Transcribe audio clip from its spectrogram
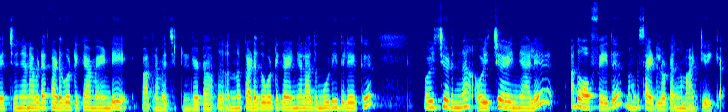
വെച്ചു. ഞാൻ അവിടെ കടുക് പൊട്ടിക്കാൻ വേണ്ടി പാത്രം വെച്ചിട്ടുണ്ട് കേട്ടോ. അത് ഒന്ന് കടുക് പൊട്ടിക്കഴിഞ്ഞാൽ അതും കൂടി ഇതിലേക്ക് ഒഴിച്ചിടുന്ന ഒഴിച്ചു കഴിഞ്ഞാൽ അത് ഓഫ് ചെയ്ത് നമുക്ക് സൈഡിലോട്ട് അങ്ങ് മാറ്റി വയ്ക്കാം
